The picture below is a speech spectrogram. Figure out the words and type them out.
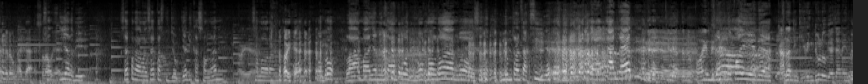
cenderung agak slow ya. iya lebih saya pengalaman saya pas di Jogja di Kasongan oh iya. sama orang Oh, iya. ngobrol lamanya minta ampun. Ngobrol doang bos. Belum transaksi. Ya kan kan? Iya, iya, iya, to the iya. point. tidak ada poin ya. Karena digiring dulu biasanya itu.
